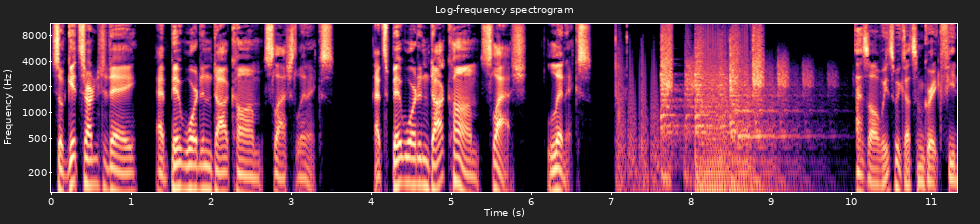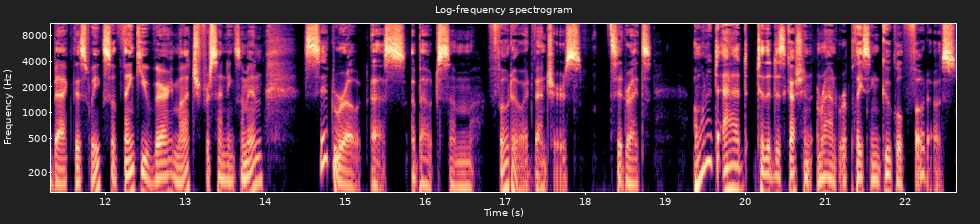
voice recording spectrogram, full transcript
So get started today at bitwarden.com slash Linux. That's bitwarden.com slash Linux. As always, we got some great feedback this week, so thank you very much for sending some in. Sid wrote us about some photo adventures. Sid writes, I wanted to add to the discussion around replacing Google Photos.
